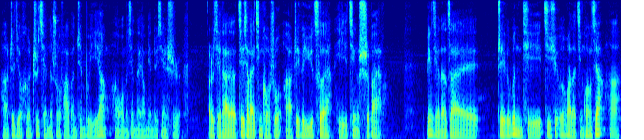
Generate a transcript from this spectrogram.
啊，这就和之前的说法完全不一样啊！我们现在要面对现实，而且他接下来亲口说啊，这个预测呀已经失败了，并且呢，在这个问题继续恶化的情况下啊，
